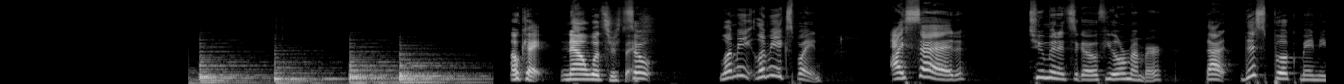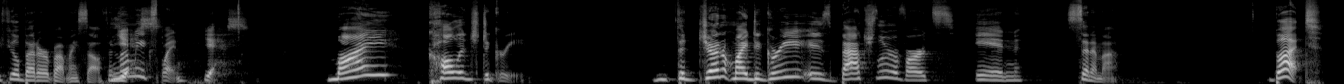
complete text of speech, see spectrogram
Okay, now what's your thing? So let me let me explain. I said two minutes ago, if you'll remember, that this book made me feel better about myself. And let me explain. yes, My college degree. The gen- my degree is Bachelor of Arts in Cinema. But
